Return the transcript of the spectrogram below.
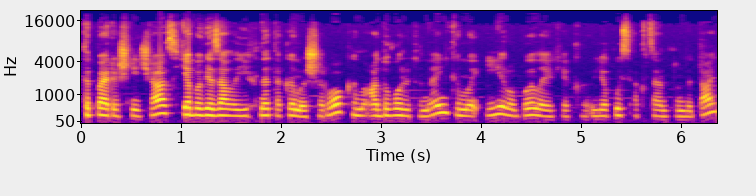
теперішній час. Я би в'язала їх не такими широкими, а доволі тоненькими, і робила їх як якусь акцентну деталь,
